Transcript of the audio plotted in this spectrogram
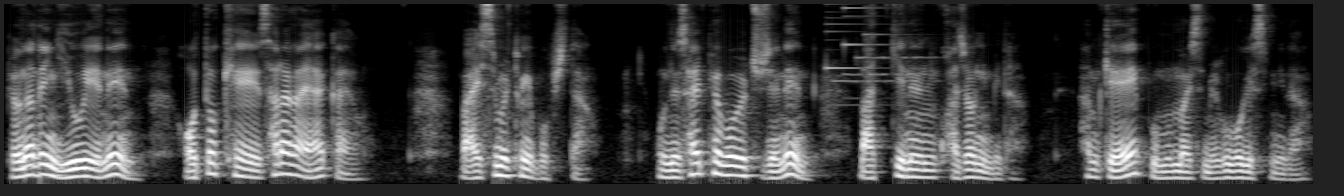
변화된 이후에는 어떻게 살아가야 할까요? 말씀을 통해 봅시다. 오늘 살펴볼 주제는 맡기는 과정입니다. 함께 본문 말씀 읽어보겠습니다.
